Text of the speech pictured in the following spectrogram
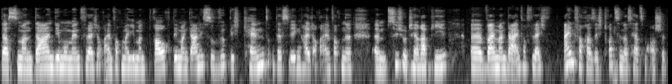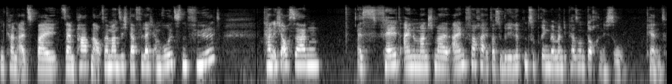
dass man da in dem Moment vielleicht auch einfach mal jemand braucht, den man gar nicht so wirklich kennt. Und deswegen halt auch einfach eine ähm, Psychotherapie, mhm. äh, weil man da einfach vielleicht einfacher sich trotzdem das Herz mal ausschütten kann als bei seinem Partner. Auch wenn man sich da vielleicht am wohlsten fühlt, kann ich auch sagen, es fällt einem manchmal einfacher, etwas über die Lippen zu bringen, wenn man die Person doch nicht so kennt.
